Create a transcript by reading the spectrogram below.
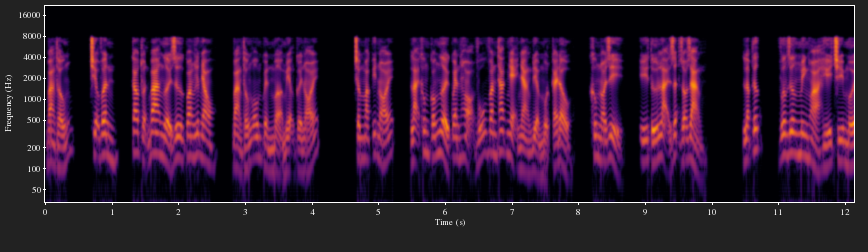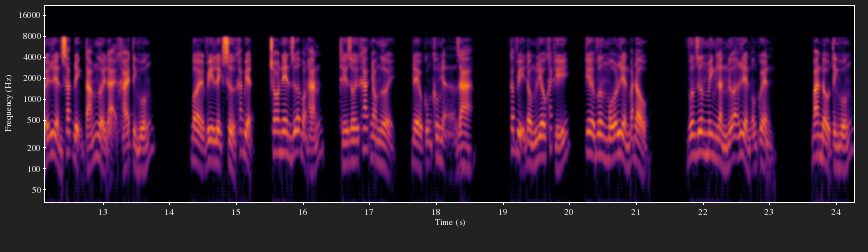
Bàng thống, triệu vân, cao thuận ba người dư quang liếc nhau, bàng thống ôm quyền mở miệng cười nói. Trầm mặc ít nói, lại không có người quen họ vũ văn thác nhẹ nhàng điểm một cái đầu, không nói gì, ý tứ lại rất rõ ràng lập tức, vương dương minh hòa hí trí mới liền xác định tám người đại khái tình huống. Bởi vì lịch sử khác biệt, cho nên giữa bọn hắn, thế giới khác nhau người, đều cũng không nhận ra. Các vị đồng liêu khách khí, kia vương mỗ liền bắt đầu. Vương dương minh lần nữa liền ôm quyền. Ban đầu tình huống,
